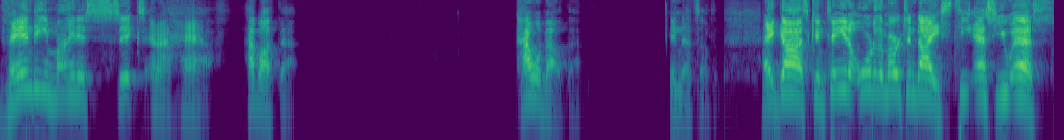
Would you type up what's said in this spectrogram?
Vandy minus six and a half. How about that? How about that? Isn't that something? Hey guys, continue to order the merchandise. TSUS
